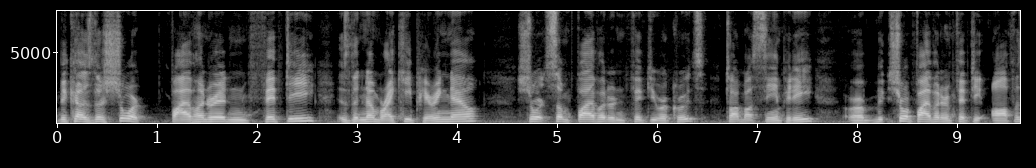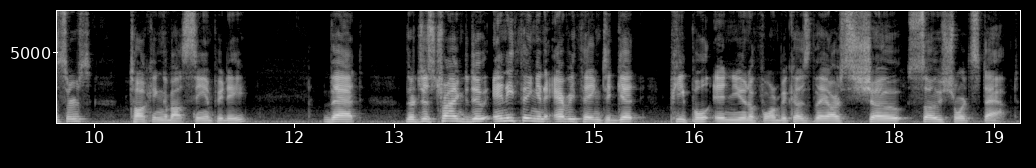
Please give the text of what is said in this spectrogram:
because they're short 550 is the number I keep hearing now short some 550 recruits talking about CMPD, or short 550 officers talking about CMPD, that they're just trying to do anything and everything to get people in uniform because they are so, so short staffed.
